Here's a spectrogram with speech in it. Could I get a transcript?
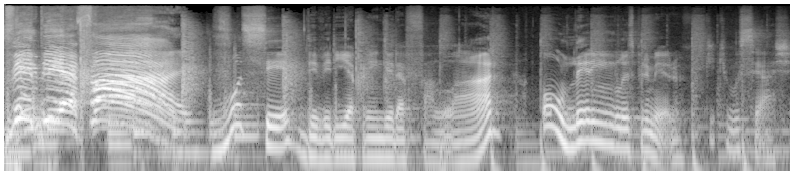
VPFI! Você deveria aprender a falar ou ler em inglês primeiro? O que, que você acha?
